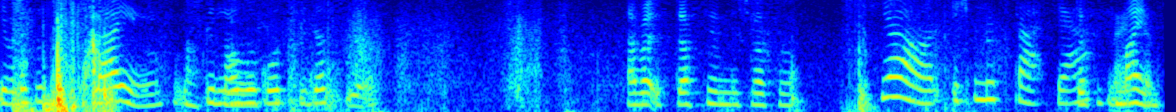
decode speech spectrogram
Ja, aber das ist zu klein. Das ist so. genauso groß wie das hier. Aber ist das hier nicht, warte. Ja, ich benutze das, ja. Das ist Nein, meins.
